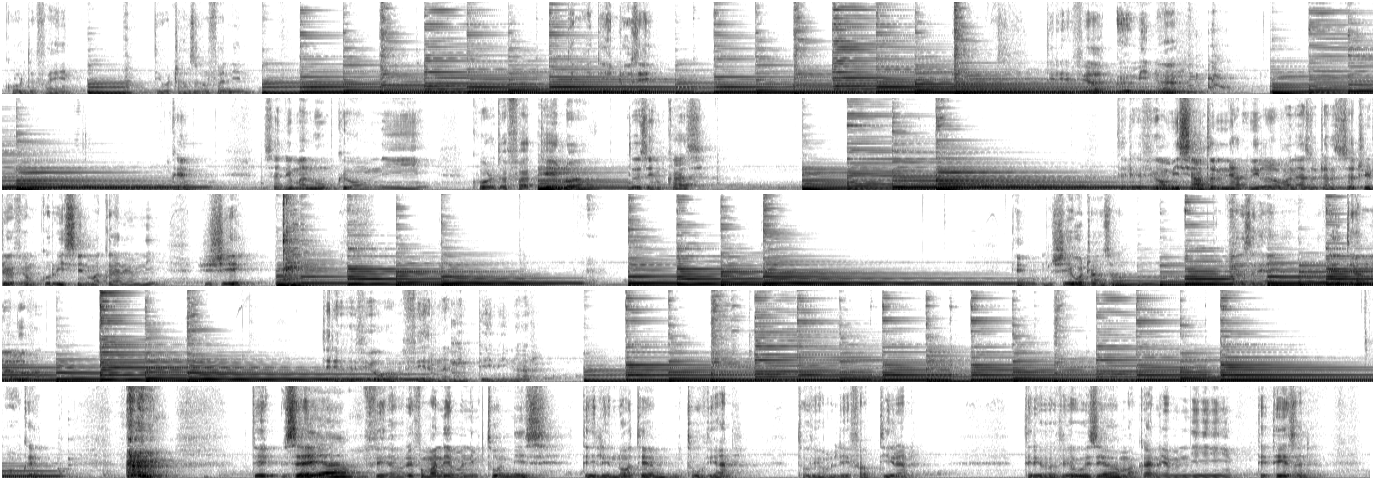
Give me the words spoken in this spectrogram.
Corde fa en. Dia ohatran'izao ny fa neny. Dia mandeha indroa izay. Dia rehefa avy eo E mineur. Ok? Izany hoe manomboka eo amin'ny Corde fahatelo a deuxième case. Dia ireo avy eo misy antony ny antony ilalaovany azy ohatran'izay satria ireo avy eo migorisa iny mankany amin'ny G. G ohatran'izao. Fa izay ihany. Mety ihany ny lalaovana. Dia rehefa avy eo miverina any amin'ny B mineur. zay rehefa mandeha manimtonina izy de le not mitovy any mitovy amle fapidirana de reheva aveo izy a makany aminy tetezana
